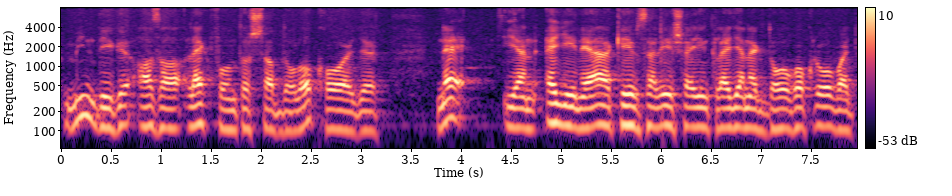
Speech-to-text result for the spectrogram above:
mindig az a legfontosabb dolog, hogy ne ilyen egyéni elképzeléseink legyenek dolgokról, vagy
